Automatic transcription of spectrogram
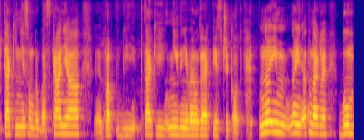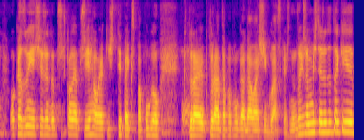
Ptaki nie są do głaskania, y, papugi, ptaki nigdy nie będą tak jak pies czy kot. No i, no i a tu nagle, bum, okazuje się, że do przedszkola przyjechał jakiś typek z papugą, która, która ta papuga dała się głaskać. No także myślę, że to takie,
